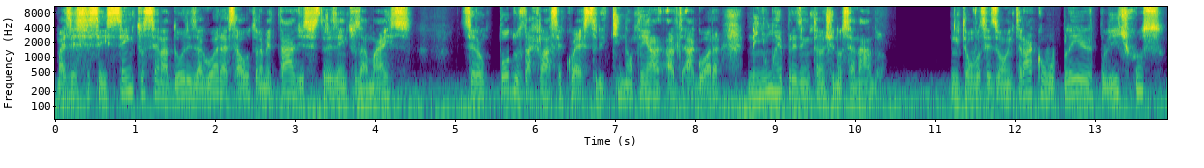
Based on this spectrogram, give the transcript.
Mas esses 600 senadores, agora, essa outra metade, esses 300 a mais, serão todos da classe equestre, que não tem agora nenhum representante no Senado. Então vocês vão entrar como players políticos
